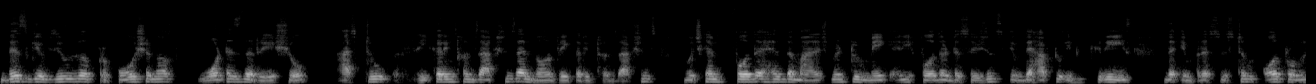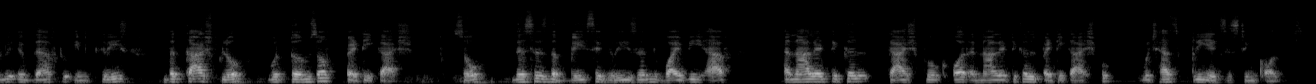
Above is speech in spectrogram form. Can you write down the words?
this gives you the proportion of what is the ratio as to recurring transactions and non-recurring transactions which can further help the management to make any further decisions if they have to increase the imprest system or probably if they have to increase the cash flow with terms of petty cash. So this is the basic reason why we have analytical cash book or analytical petty cash book which has pre-existing columns.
